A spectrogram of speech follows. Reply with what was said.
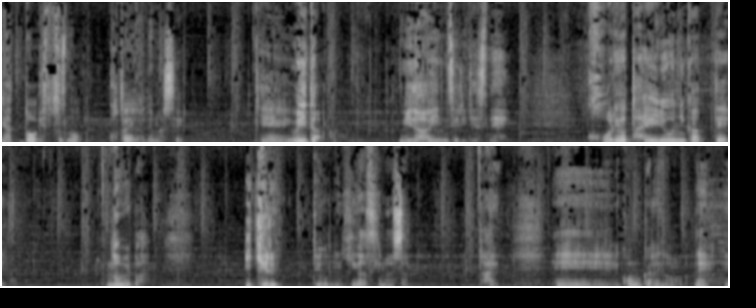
やっと一つの答えが出まして、えー、ウィダー。ウィダーインゼリーですね。これを大量に買って飲めばいけるっていうことに気がつきました。はい。えー、今回のね、え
